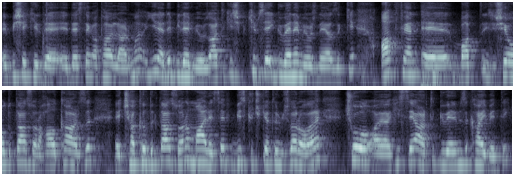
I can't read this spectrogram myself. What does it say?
e, bir şekilde e, destek atarlar mı? Yine de bilemiyoruz. Artık hiç kimseye güvenemiyoruz ne yazık ki. Akfen e, bat, şey olduktan sonra halka arzı e, çakıldıktan sonra maalesef biz küçük yatırımcılar olarak çoğu e, hisseye artık güvenimizi kaybettik.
